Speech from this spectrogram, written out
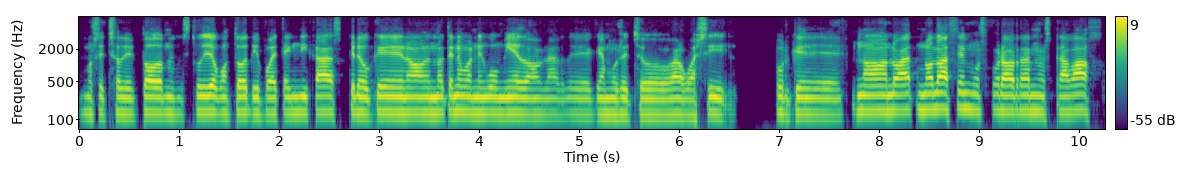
Hemos hecho de todo en el estudio con todo tipo de técnicas. Creo que no, no tenemos ningún miedo a hablar de que hemos hecho algo así, porque no ha- no lo hacemos por ahorrarnos trabajo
